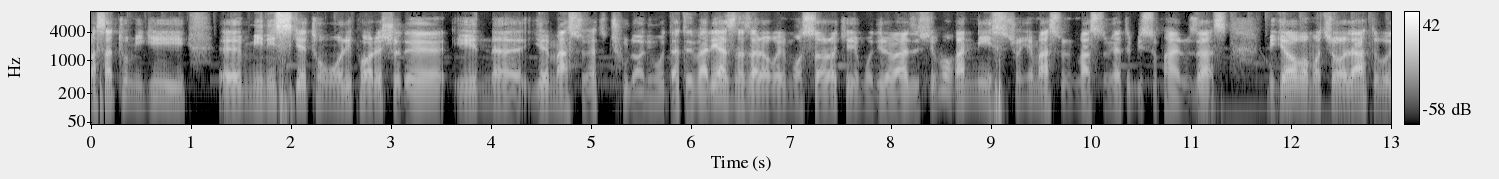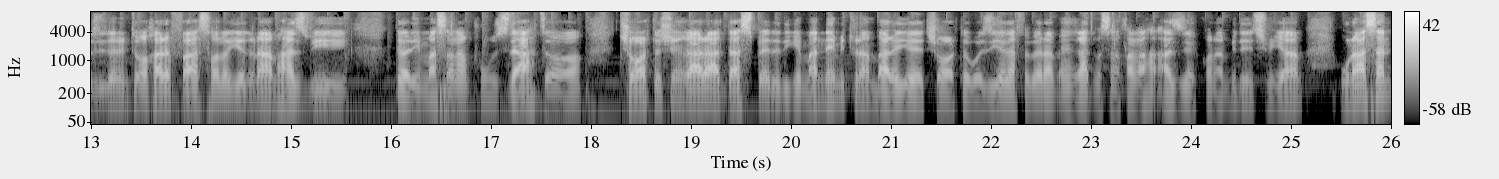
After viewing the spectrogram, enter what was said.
مثلا تو میگی مینیسک توموری پاره شده. این یه مسئولیت طولانی مدته. ولی از نظر آقای ماسارا که یه مدیر ورزشی واقعا نیست چون یه مسئولیت 25 روزه است. میگه آقا ما 14 تا بازی داریم تا آخر فصل. حالا یه دونه هم حذوی داریم مثلا 15 تا. 4 تاش این قرار از دست بده دیگه. من نمی‌تونم برای 4 تا بازی یه دفعه برم انقدر مثلا فقط اذیت کنم. می‌دونید چی میگم؟ اونا اصلا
